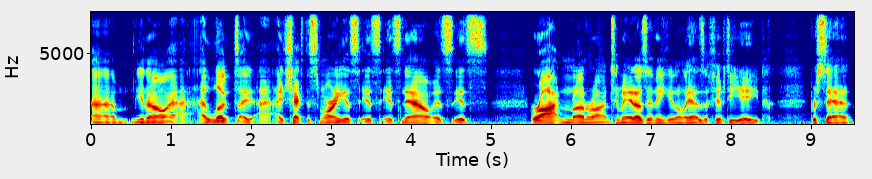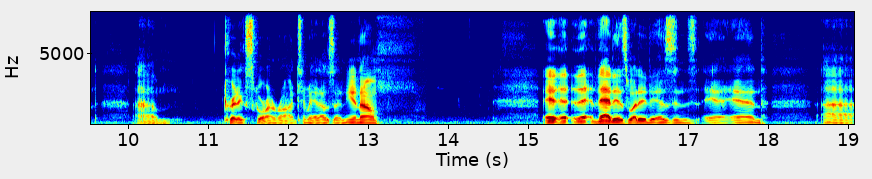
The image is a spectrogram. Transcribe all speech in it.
Um, you know, I, I looked, I, I checked this morning. It's it's it's now it's it's rotten on Rotten Tomatoes. I think it only has a fifty eight percent um, critic score on Rotten Tomatoes, and you know it, it, that is what it is, and and uh,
